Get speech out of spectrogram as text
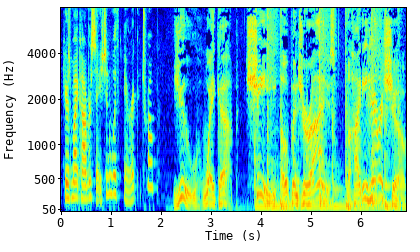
Here's my conversation with Eric Trump. You wake up. She opens your eyes. The Heidi Harris Show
